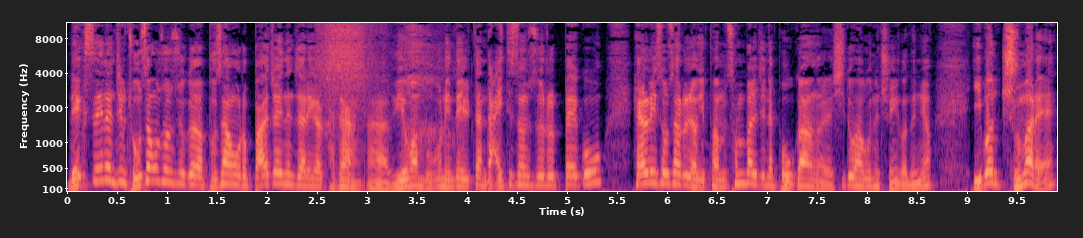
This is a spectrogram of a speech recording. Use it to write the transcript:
넥센은 지금 조상우 선수가 부상으로 빠져 있는 자리가 가장 아, 위험한 부분인데 일단 나이트 선수를 빼고 헨리 소사를 영입하면 선발진의 보강을 시도하고 있는 중이거든요. 이번 주말에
